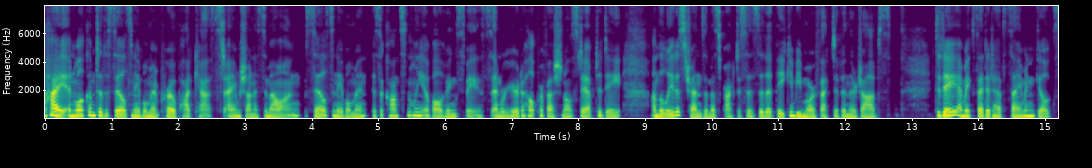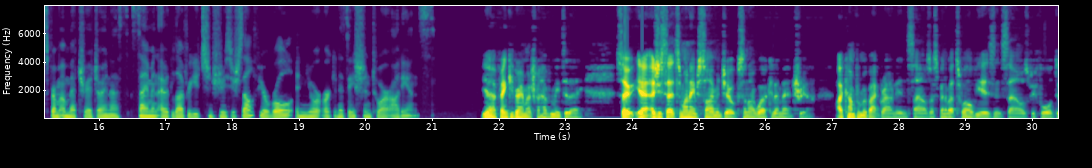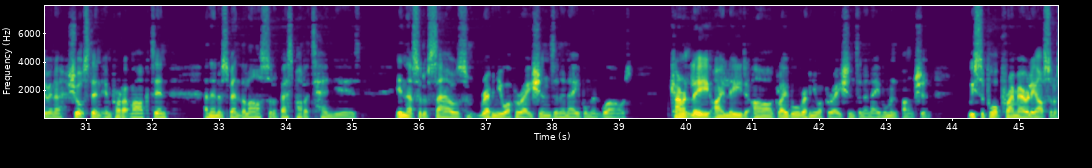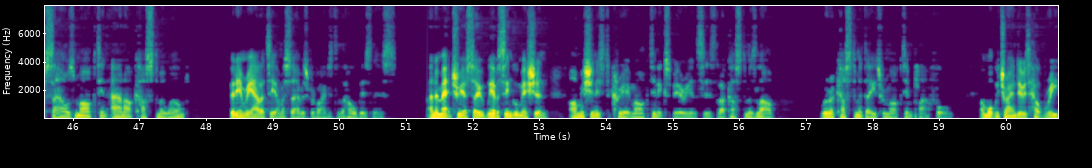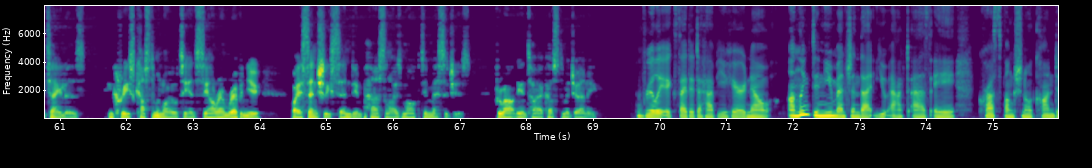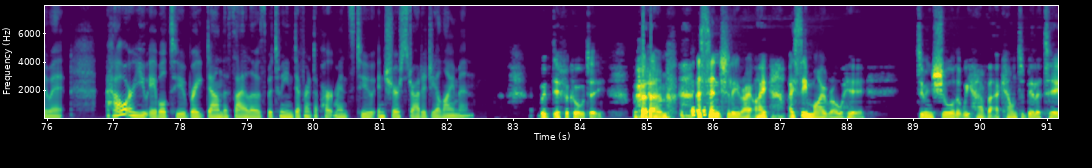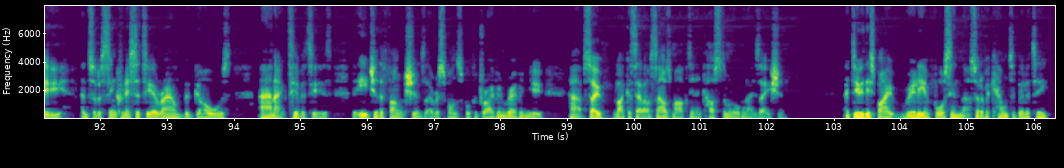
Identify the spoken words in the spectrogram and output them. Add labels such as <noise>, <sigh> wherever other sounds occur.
Hi, and welcome to the Sales Enablement Pro podcast. I am Shawnna Sumaoang. Sales enablement is a constantly evolving space, and we're here to help professionals stay up to date on the latest trends and best practices so that they can be more effective in their jobs. Today, I'm excited to have Simon Gilks from Ometria join us. Simon, I would love for you to introduce yourself, your role, and your organization to our audience. Yeah, thank you very much for having me today. So, yeah, as you said, so my name's Simon Gilks, and I work at Ometria. I come from a background in sales. I spent about 12 years in sales before doing a short stint in product marketing, and then have spent the last sort of best part of 10 years in that sort of sales, revenue operations, and enablement world. Currently, I lead our global revenue operations and enablement function. We support primarily our sort of sales, marketing, and our customer world. But in reality, I'm a service provider to the whole business. And Ometria, so we have a single mission. Our mission is to create marketing experiences that our customers love we're a customer data and marketing platform. And what we try and do is help retailers increase customer loyalty and CRM revenue by essentially sending personalized marketing messages throughout the entire customer journey. Really excited to have you here. Now, on LinkedIn, you mentioned that you act as a cross functional conduit. How are you able to break down the silos between different departments to ensure strategy alignment? With difficulty. <laughs> But um, <laughs> essentially, right, I, I see my role here to ensure that we have that accountability and sort of synchronicity around the goals and activities that each of the functions that are responsible for driving revenue have. So, like I said, our sales, marketing, and customer organization. I do this by really enforcing that sort of accountability,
